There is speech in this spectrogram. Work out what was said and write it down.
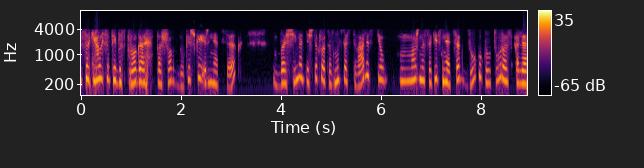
Visokiausia tai bus proga pašokti dukiškai ir neatsik. Va šįmet iš tikrųjų tas mūsų festivalis jau, можно sakyti, ne tik dzūkų kultūros, ale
